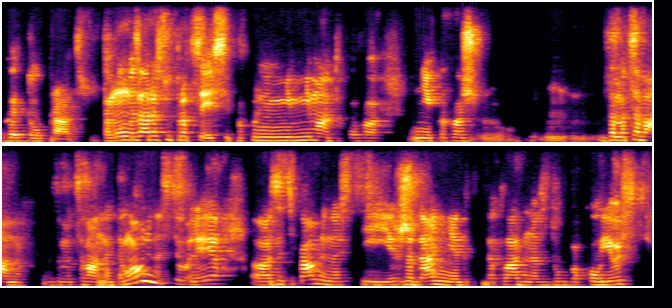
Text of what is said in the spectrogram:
гэту працу Таму мы зараз у працэсе пакуль няма такога некага ж замацаваных замацаваных дамоўленасцяў але э, зацікаўленасць і жаданне дакладна з двух бакоў ёсць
